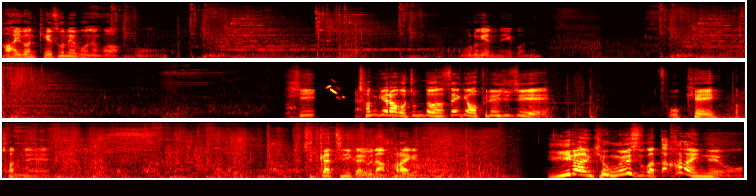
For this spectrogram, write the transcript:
아 이건 개 손해 보는 것 같고 모르겠네 이거는. 시 천개라고 좀 더 세게 어필해주지. 오케이 겹쳤네. 집 같으니까 이건 안 팔아야겠다. 유일한 경우의 수가 딱 하나 있네요.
